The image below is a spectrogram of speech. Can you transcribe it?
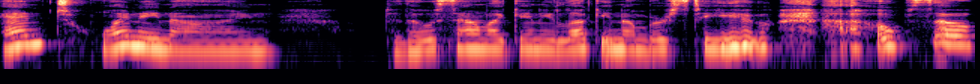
and 29. Do those sound like any lucky numbers to you? I hope so.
